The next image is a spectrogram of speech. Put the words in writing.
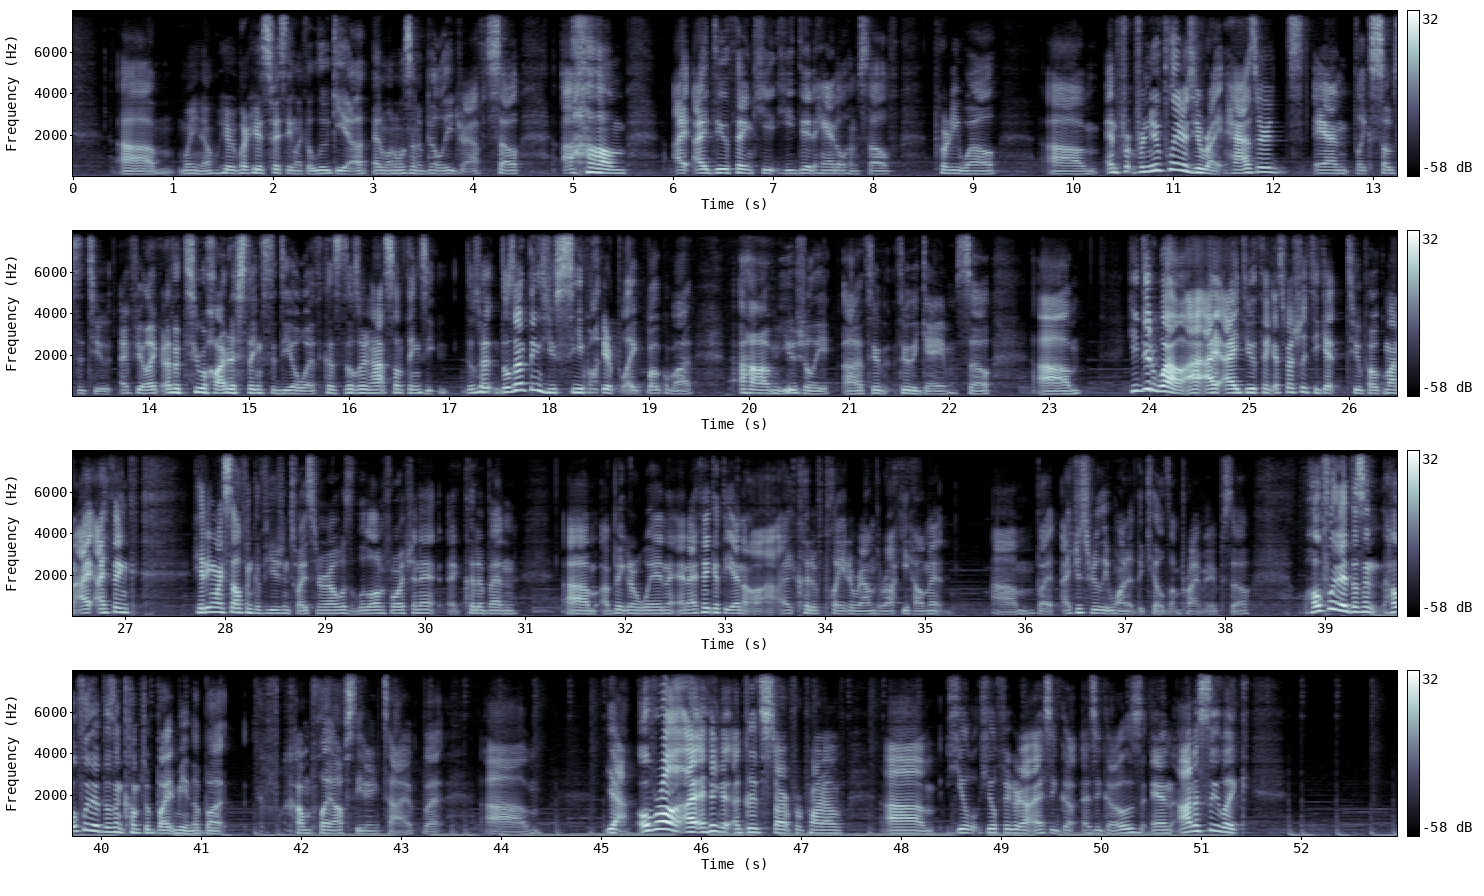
Um, when you know he, where he was facing like a Lugia and one was an ability draft. So um, I, I do think he, he did handle himself pretty well. Um, and for, for new players, you're right. Hazards and like substitute, I feel like are the two hardest things to deal with because those are not some things you, those are those aren't things you see while you're playing Pokemon. Um, usually uh, through through the game. So um, he did well. I, I, I do think, especially to get two Pokemon. I I think hitting myself in confusion twice in a row was a little unfortunate. It could have been um, a bigger win, and I think at the end I, could have played around the Rocky Helmet. Um, but I just really wanted the kills on Primeape, so hopefully that doesn't hopefully that doesn't come to bite me in the butt come playoff seeding time. But um, yeah, overall, I, I, think a good start for Pranav. Um, he'll he'll figure it out as he go as he goes. And honestly, like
